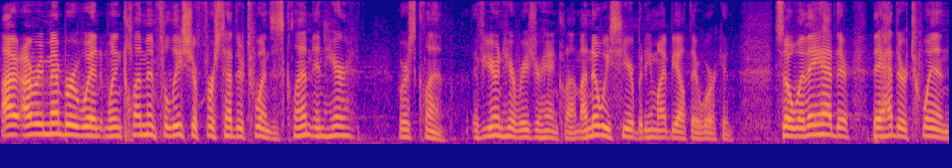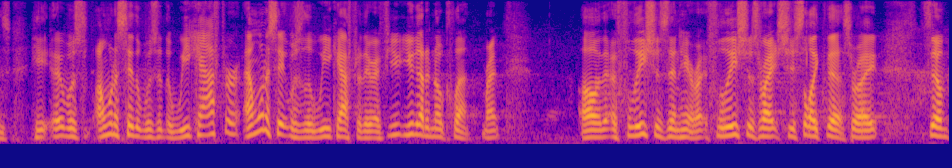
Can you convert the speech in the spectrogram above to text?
I, I remember when, when Clem and Felicia first had their twins. Is Clem in here? Where's Clem? If you're in here, raise your hand, Clem. I know he's here, but he might be out there working. So when they had their they had their twins, he, it was I want to say that was it the week after. I want to say it was the week after there. If you you got to know Clem, right? Oh, Felicia's in here, right? Felicia's right. She's like this, right? So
